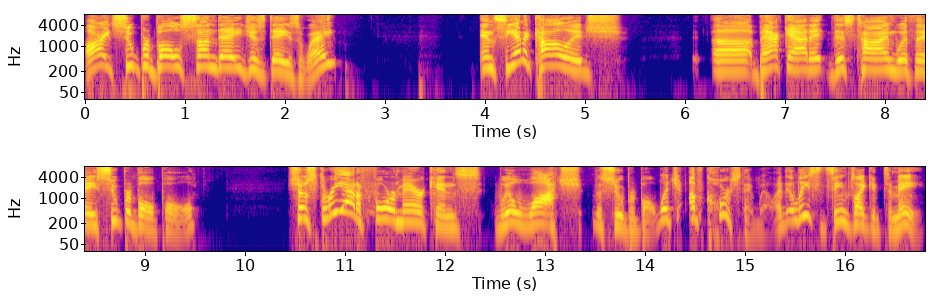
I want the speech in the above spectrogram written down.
All right, Super Bowl Sunday, just days away. And Siena College uh, back at it, this time with a Super Bowl poll. Shows three out of four Americans will watch the Super Bowl, which of course they will. At least it seems like it to me.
